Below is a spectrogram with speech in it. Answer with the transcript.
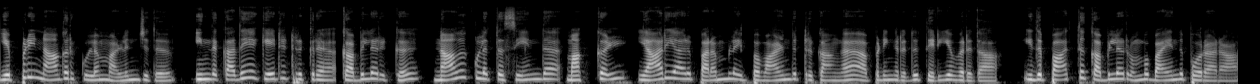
எப்படி நாகர்குலம் அழிஞ்சுது? இந்த கதையை கேட்டுட்டு இருக்கிற கபிலருக்கு நாகக்குலத்தை சேர்ந்த மக்கள் யார் யாரு பரம்புல இப்ப வாழ்ந்துட்டு இருக்காங்க அப்படிங்கிறது தெரிய வருதா? இதை பார்த்து கபிலர் ரொம்ப பயந்து போறாரா?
